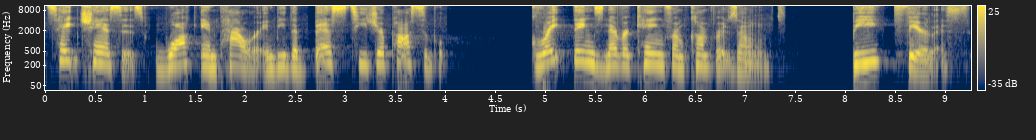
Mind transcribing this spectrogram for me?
Take chances, walk in power, and be the best teacher possible. Great things never came from comfort zones. Be fearless.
